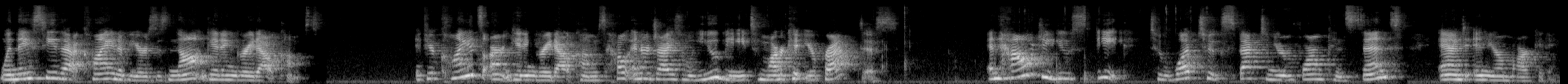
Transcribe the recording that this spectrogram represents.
when they see that client of yours is not getting great outcomes. If your clients aren't getting great outcomes, how energized will you be to market your practice? And how do you speak to what to expect in your informed consent and in your marketing?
